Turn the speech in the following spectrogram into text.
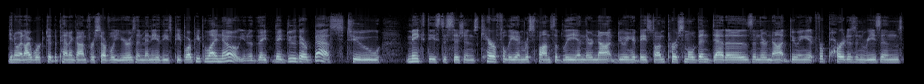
You know, and I worked at the Pentagon for several years, and many of these people are people I know. You know, they they do their best to make these decisions carefully and responsibly, and they're not doing it based on personal vendettas, and they're not doing it for partisan reasons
